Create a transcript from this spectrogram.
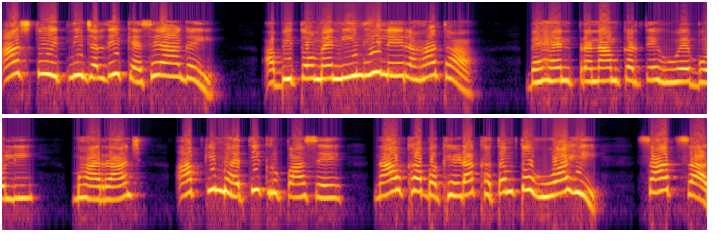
आज तू इतनी जल्दी कैसे आ गई? अभी तो मैं नींद ही ले रहा था। बहन प्रणाम करते हुए बोली, महाराज, आपकी महती कृपा से नाव का बखेड़ा खत्म तो हुआ ही। साथ साथ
